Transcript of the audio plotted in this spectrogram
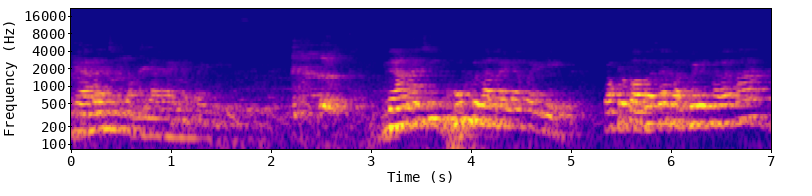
ज्ञानाची तहान लागायला पाहिजे. ज्ञानाची भूक लागायला पाहिजे. डॉक्टर बाबासाहेब आंबेडकरांना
